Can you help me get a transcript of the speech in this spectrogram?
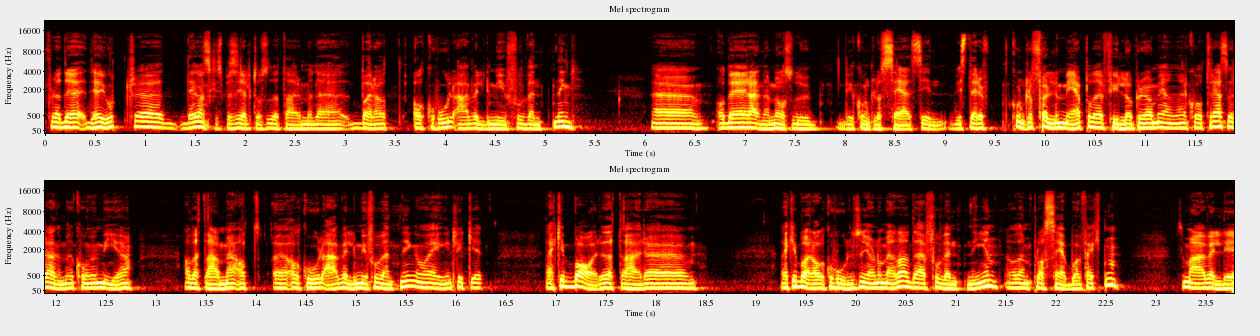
for det de har gjort, eh, det er ganske spesielt også dette her med det, bare at alkohol er veldig mye forventning. Eh, og det regner jeg med også du, vi kommer til å se siden. Hvis dere kommer til å følge med på det Fylla-programmet i NRK3, så regner jeg med det kommer mye av dette her med at uh, alkohol er veldig mye forventning, og egentlig ikke Det er ikke bare dette her uh, Det er ikke bare alkoholen som gjør noe med det, det er forventningen og den placeboeffekten som er veldig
